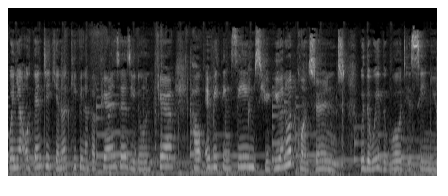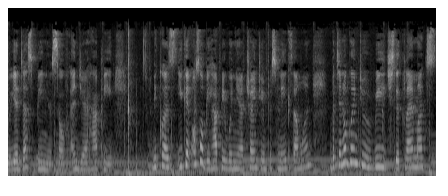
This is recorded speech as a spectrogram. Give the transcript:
When you're authentic, you're not keeping up appearances, you don't care how everything seems, you, you're not concerned with the way the world is seeing you. You're just being yourself and you're happy because you can also be happy when you're trying to impersonate someone, but you're not going to reach the climax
